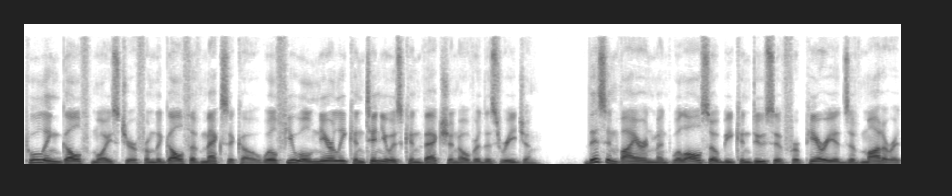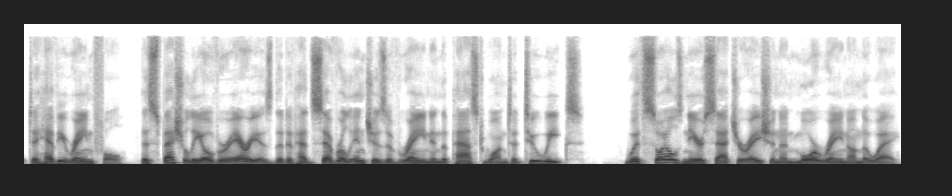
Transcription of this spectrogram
pooling Gulf moisture from the Gulf of Mexico will fuel nearly continuous convection over this region. This environment will also be conducive for periods of moderate to heavy rainfall, especially over areas that have had several inches of rain in the past one to two weeks. With soils near saturation and more rain on the way,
